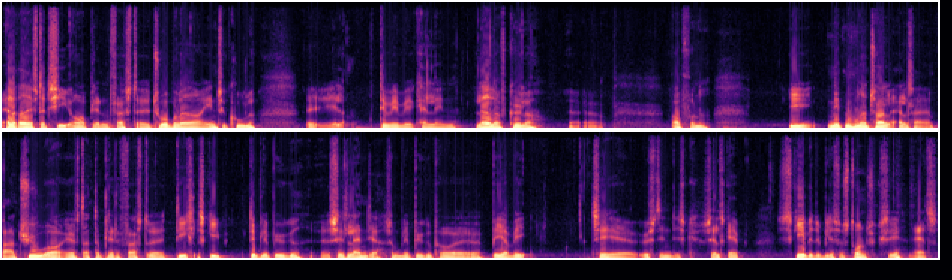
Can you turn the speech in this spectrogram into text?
Allerede efter 10 år bliver den første turbolader og intercooler, øh, eller det vil vi kalde en ladeloftkøler, øh, opfundet. I 1912, altså bare 20 år efter, der bliver det første øh, dieselskib det blev bygget, øh, Zetlandia, som blev bygget på øh, B&V til øh, Østindisk selskab. Skibet det bliver så stor en succes, at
